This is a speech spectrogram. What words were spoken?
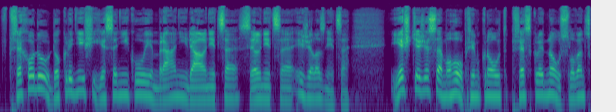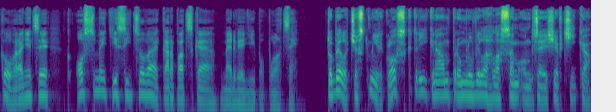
V přechodu do klidnějších jeseníků jim brání dálnice, silnice i železnice. Ještě, že se mohou přimknout přes klidnou slovenskou hranici k osmitisícové karpatské medvědí populaci. To byl Čestmír Klos, který k nám promluvil hlasem Ondřeje Ševčíka.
